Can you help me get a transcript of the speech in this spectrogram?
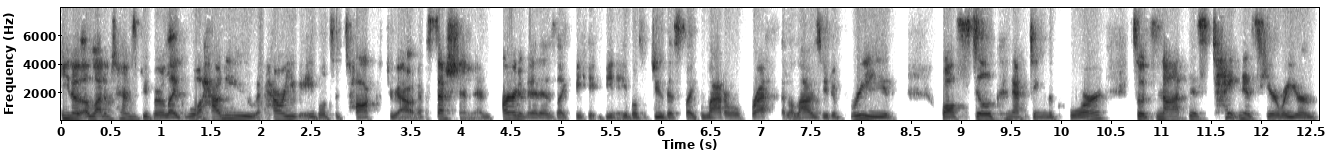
you know, a lot of times people are like, well, how do you, how are you able to talk throughout a session? And part of it is like being able to do this like lateral breath that allows you to breathe while still connecting the core. So it's not this tightness here where your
